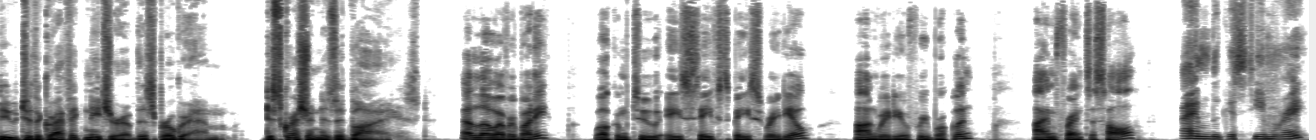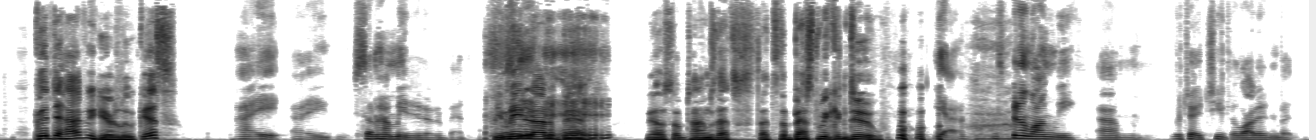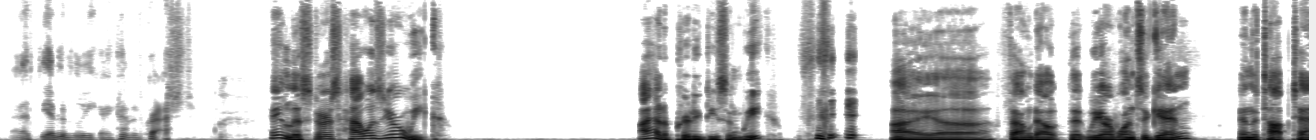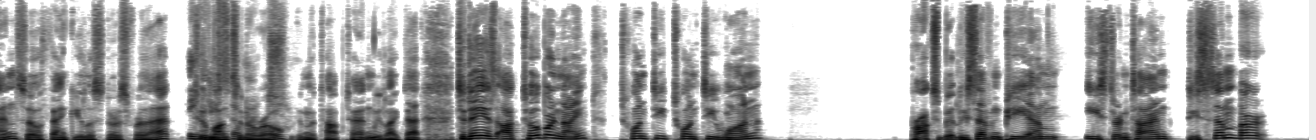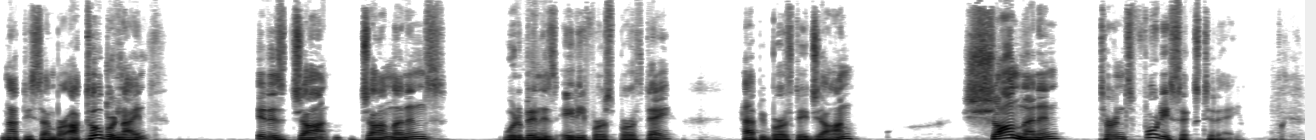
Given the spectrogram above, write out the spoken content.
Due to the graphic nature of this program, discretion is advised. Hello, everybody. Welcome to A Safe Space Radio on Radio Free Brooklyn. I'm Francis Hall. I'm Lucas Tiamore. Good to have you here, Lucas. I I somehow made it out of bed. You made it out of bed. you know, sometimes that's that's the best we can do. yeah, it's been a long week, um, which I achieved a lot in, but at the end of the week, I kind of crashed. Hey, listeners, how was your week? I had a pretty decent week. I uh, found out that we are once again in the top 10. So thank you, listeners, for that. Thank Two months so in a row in the top 10. We like that. Today is October 9th, 2021, approximately 7 p.m. Eastern Time. December, not December, October 9th. It is John, John Lennon's, would have been his 81st birthday. Happy birthday, John. Sean Lennon turns 46 today.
